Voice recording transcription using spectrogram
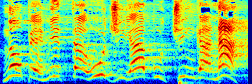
não permita o diabo te enganar.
